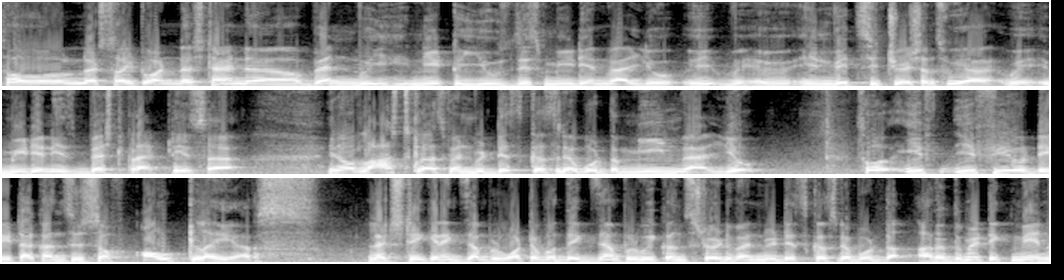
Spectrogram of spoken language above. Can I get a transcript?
so let's try to understand uh, when we need to use this median value in which situations we are we, median is best practice uh, in our last class when we discussed about the mean value so if if your data consists of outliers let's take an example. Whatever the example we considered when we discussed about the arithmetic mean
